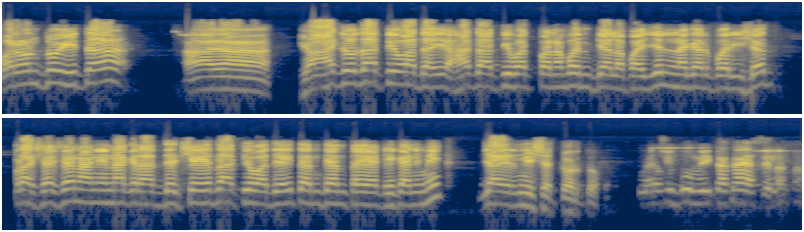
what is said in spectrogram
परंतु इथं हा जो जातीवाद आहे हा जातीवादपणा बंद केला पाहिजे. नगर परिषद प्रशासन आणि नगराध्यक्ष हे जातीवादी आहेत आणि त्यांचा या ठिकाणी मी जाहीर निषेध करतो. भूमिका काय असेल आता?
